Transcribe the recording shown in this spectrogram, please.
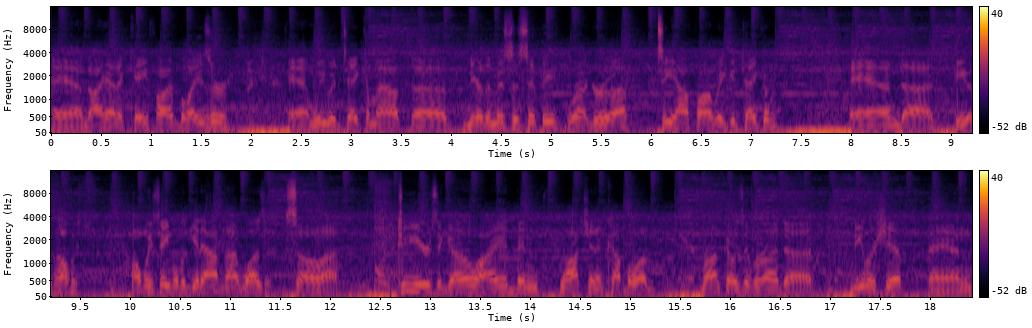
and I had a K5 Blazer, and we would take them out uh, near the Mississippi, where I grew up, see how far we could take them. And uh, he was always, always able to get out, and I wasn't. So uh, two years ago, I had been watching a couple of Broncos that were at a dealership, and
